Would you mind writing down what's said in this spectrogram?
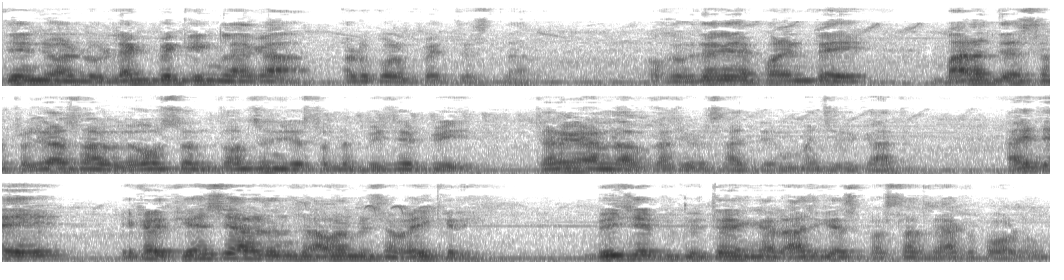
దీన్ని వాళ్ళు లెగ్ బెగ్గింగ్ లాగా అడుకోవడం ప్రయత్నిస్తున్నారు. ఒక విధంగా చెప్పాలంటే భారతదేశ ప్రజాస్వామ్య వ్యవస్థను ధ్వంసం చేస్తున్న బీజేపీ తెలంగాణలో అవకాశం సాధ్యం. మంచిది కాదు. అయితే ఇక్కడ కేసీఆర్ అవలంబించిన వైఖరి బీజేపీకి వ్యతిరేకంగా రాజకీయ స్పష్టత లేకపోవడం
